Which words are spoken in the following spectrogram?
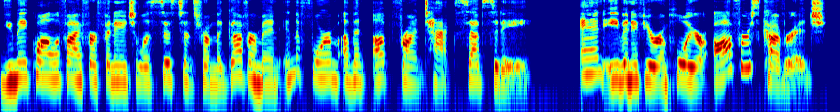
you may qualify for financial assistance from the government in the form of an upfront tax subsidy. And even if your employer offers coverage,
